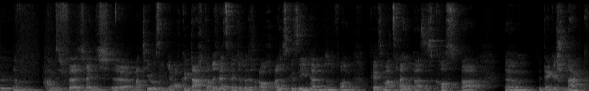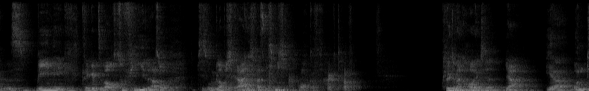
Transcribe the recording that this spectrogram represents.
Mhm. Ähm, haben sich vielleicht eigentlich äh, Matthäus irgendwie auch gedacht, aber ich weiß gar nicht, ob er das auch alles gesehen hat im Sinne von, okay, es macht haltbar, es ist kostbar, ähm, der Geschmack ist wenig, da gibt es aber auch zu viel. Also die ist unglaublich reich, was ich mich auch gefragt habe. Könnte man heute, ja? Ja, und,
